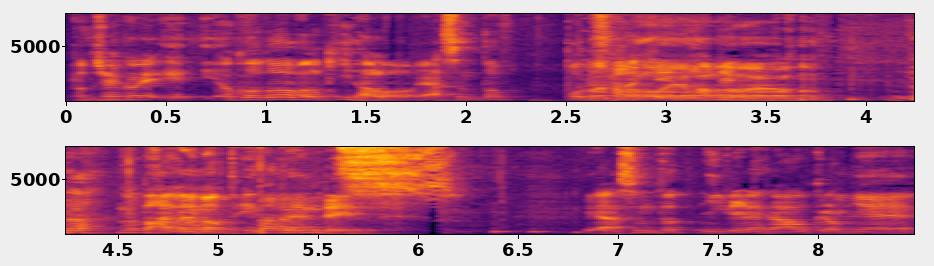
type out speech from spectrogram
protože jako je, je, je okolo toho velký Halo, já jsem to v podstatě Halo, nikdy- halo, jo. No. Pan not intended. Já jsem to nikdy nehrál, kromě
